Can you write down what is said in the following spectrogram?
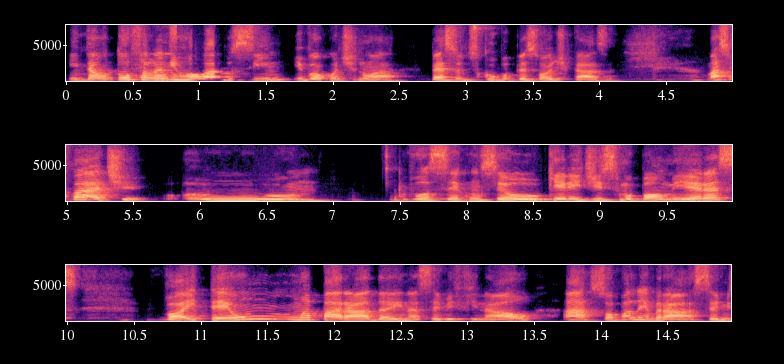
Então eu tô tá falando enrolado sim e vou continuar. Peço desculpa, pessoal de casa. Mas, Paty, o... você com seu queridíssimo Palmeiras vai ter um, uma parada aí na semifinal. Ah, só para lembrar, as, semi,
